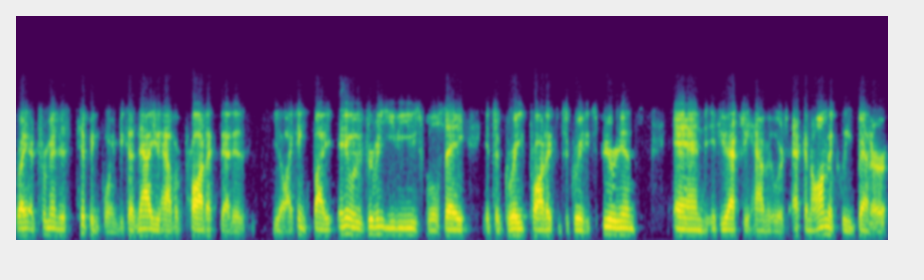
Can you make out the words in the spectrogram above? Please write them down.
right a tremendous tipping point because now you have a product that is you know I think by anyone who's driven EVs will say it's a great product, it's a great experience, and if you actually have it where it's economically better.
